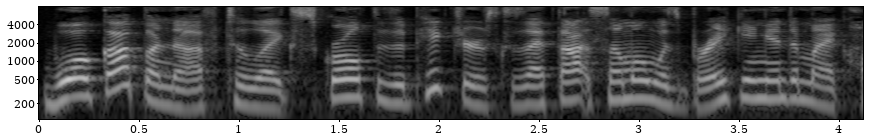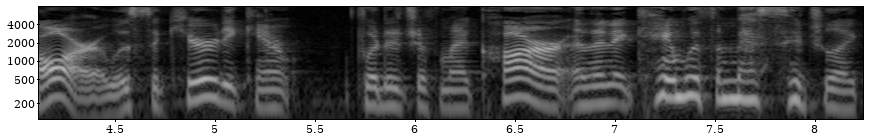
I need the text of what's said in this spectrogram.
woke up enough to like scroll through the pictures because I thought someone was breaking into my car. It was security cam footage of my car. And then it came with a message like,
